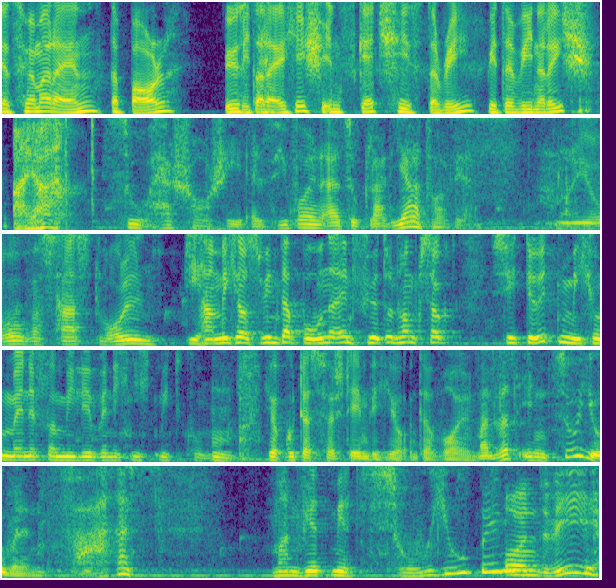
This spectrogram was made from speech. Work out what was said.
Jetzt hören wir rein, der Paul, österreichisch in Sketch History, bitte wienerisch. Ah ja. So, Herr Schorschi, äh, Sie wollen also Gladiator werden? Na ja, was heißt wollen? Die haben mich aus Winterbona entführt und haben gesagt, sie töten mich und meine Familie, wenn ich nicht mitkomme. Ja gut, das verstehen wir hier unter wollen. Man wird Ihnen zujubeln. Was? Man wird mir zujubeln? Und wie?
